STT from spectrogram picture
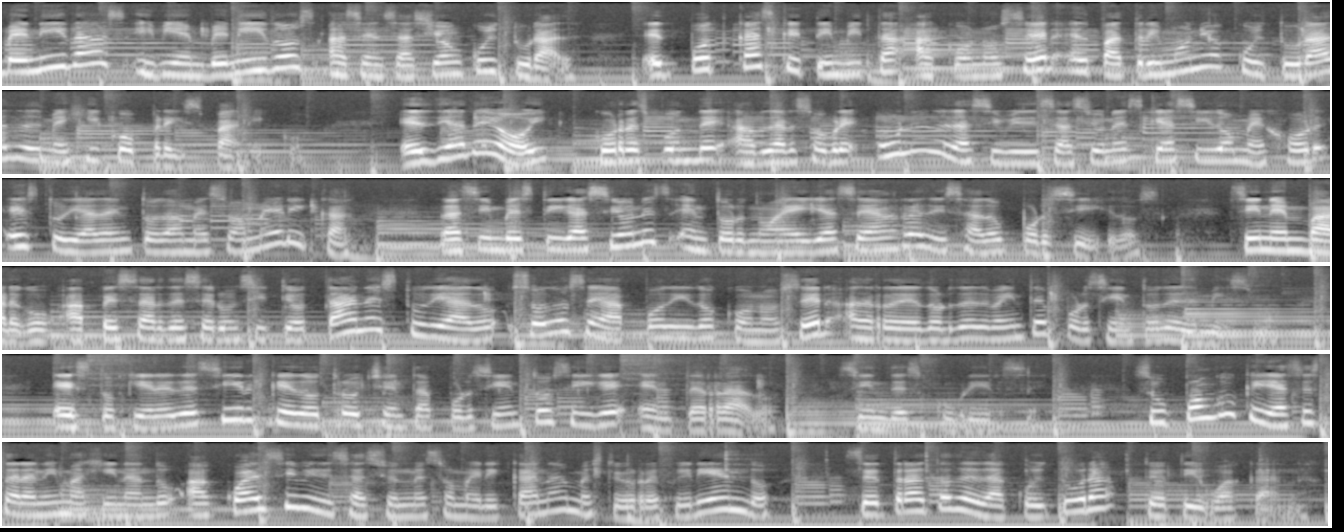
Bienvenidas y bienvenidos a Sensación Cultural, el podcast que te invita a conocer el patrimonio cultural del México prehispánico. El día de hoy corresponde hablar sobre una de las civilizaciones que ha sido mejor estudiada en toda Mesoamérica. Las investigaciones en torno a ella se han realizado por siglos. Sin embargo, a pesar de ser un sitio tan estudiado, solo se ha podido conocer alrededor del 20% del mismo. Esto quiere decir que el otro 80% sigue enterrado, sin descubrirse. Supongo que ya se estarán imaginando a cuál civilización mesoamericana me estoy refiriendo. Se trata de la cultura teotihuacana.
